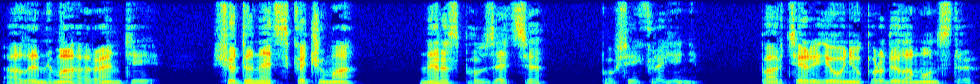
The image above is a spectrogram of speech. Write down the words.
але нема гарантії, що донецька чума не розповзеться по всій країні. Партія регіонів породила монстра,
